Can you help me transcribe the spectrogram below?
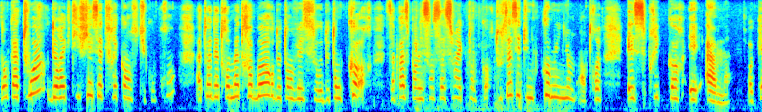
Donc à toi de rectifier cette fréquence, tu comprends? À toi d'être maître à bord de ton vaisseau, de ton corps. Ça passe par les sensations avec ton corps. Tout ça, c'est une communion entre esprit, corps et âme. Ok?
